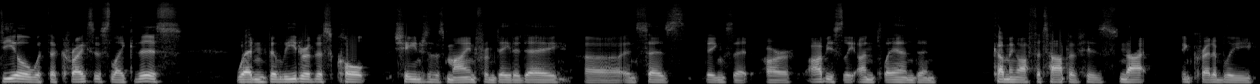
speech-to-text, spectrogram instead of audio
deal with a crisis like this when the leader of this cult changes his mind from day to day uh, and says things that are obviously unplanned and coming off the top of his not incredibly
